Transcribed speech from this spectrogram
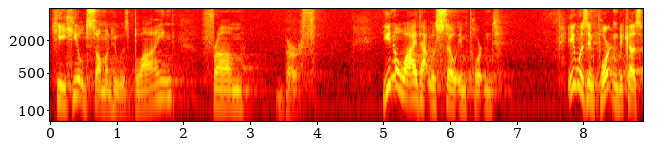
he healed someone who was blind from birth. You know why that was so important? It was important because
